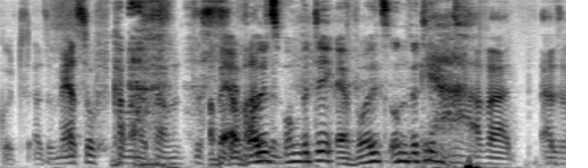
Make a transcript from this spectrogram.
gut. Also mehr so kann man ja, nicht haben. Das aber er wollte es unbedingt, er wollte es unbedingt. Ja, aber also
